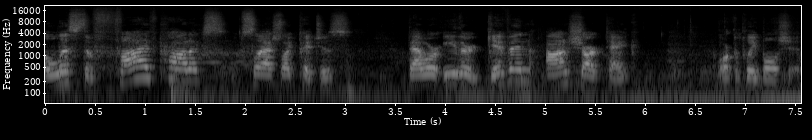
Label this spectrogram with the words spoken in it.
a list of five products slash like pitches that were either given on Shark Tank or complete bullshit.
